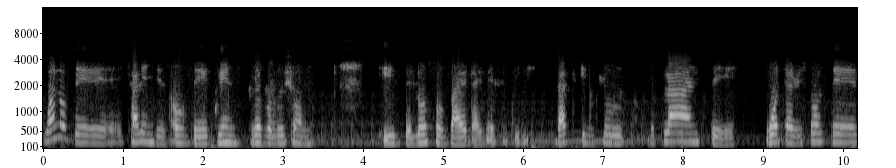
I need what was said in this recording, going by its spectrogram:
One of the challenges of the green revolution is the loss of biodiversity. That includes the plants, the water resources,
